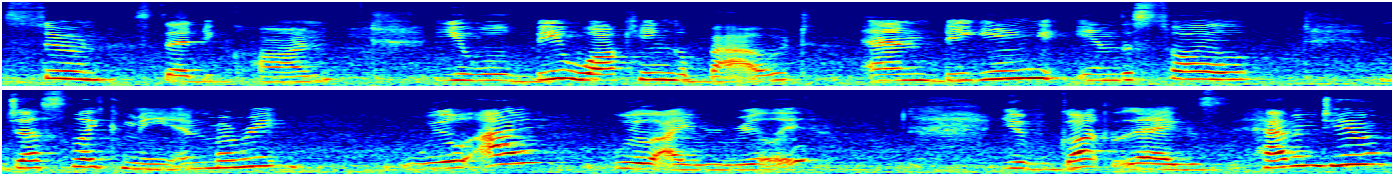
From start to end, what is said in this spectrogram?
Soon, said Deacon, you will be walking about and digging in the soil just like me and Marie. Will I? Will I really? You've got legs, haven't you?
